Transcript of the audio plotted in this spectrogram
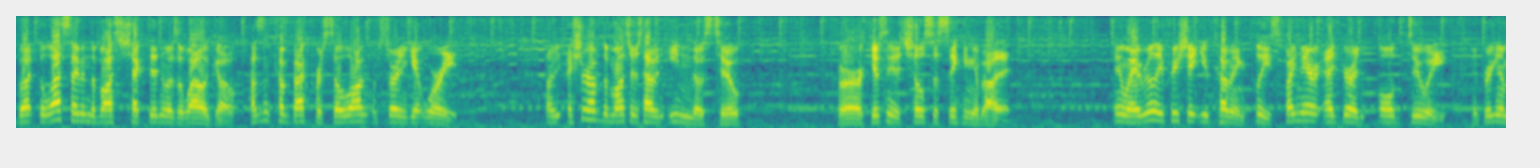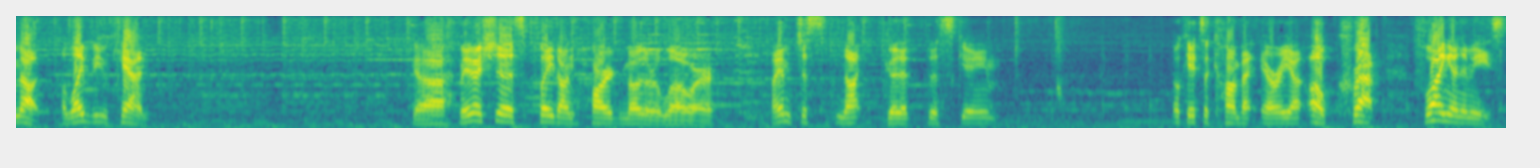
But the last time the boss checked in was a while ago. Hasn't come back for so long, I'm starting to get worried. I sure hope the monsters haven't eaten those two. Brr, gives me the chills just thinking about it. Anyway, I really appreciate you coming. Please, find Mayor Edgar and Old Dewey, and bring them out. Alive if you can. Uh, maybe I should have played on hard mode or lower. I am just not good at this game. Okay, it's a combat area. Oh, crap! Flying enemies!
